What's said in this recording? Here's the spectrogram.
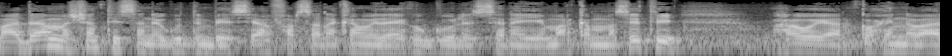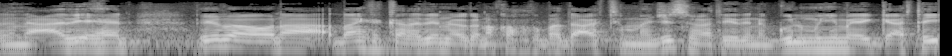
maadaama shantii sana ugu dambeysay afar sano ka mid ay ku guuleysanayay marka mancity waxa weyaan kooxii nabaalina caadi ahayn. Iyadoona dhanka kale hadaynu eegno kooxda kubadda cagta manchester united iyadana guul muhiim ay gaartay.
